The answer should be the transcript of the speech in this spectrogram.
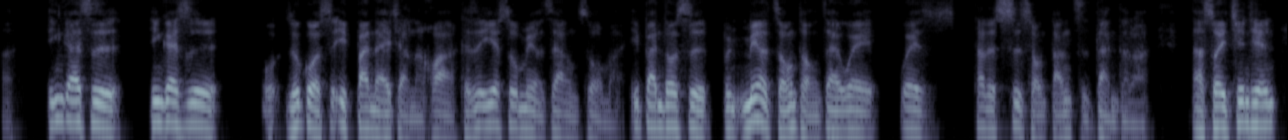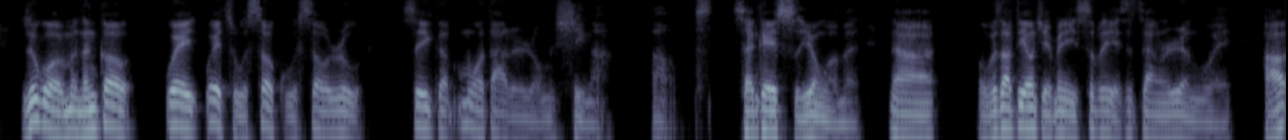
啊，应该是应该是。我如果是一般来讲的话，可是耶稣没有这样做嘛，一般都是不没有总统在为为他的侍从挡子弹的啦。那所以今天如果我们能够为为主受苦受辱，是一个莫大的荣幸啊！啊，神可以使用我们。那我不知道弟兄姐妹你是不是也是这样认为？好，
